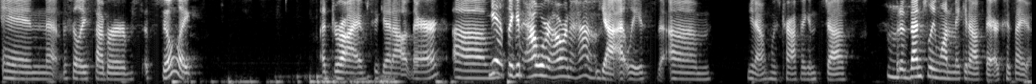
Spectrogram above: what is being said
in the Philly suburbs. It's still like a drive to get out there. Um yeah it's like an hour hour and a half yeah, at least um you know with traffic and stuff. But Mhm. eventually want to make it out there cuz I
